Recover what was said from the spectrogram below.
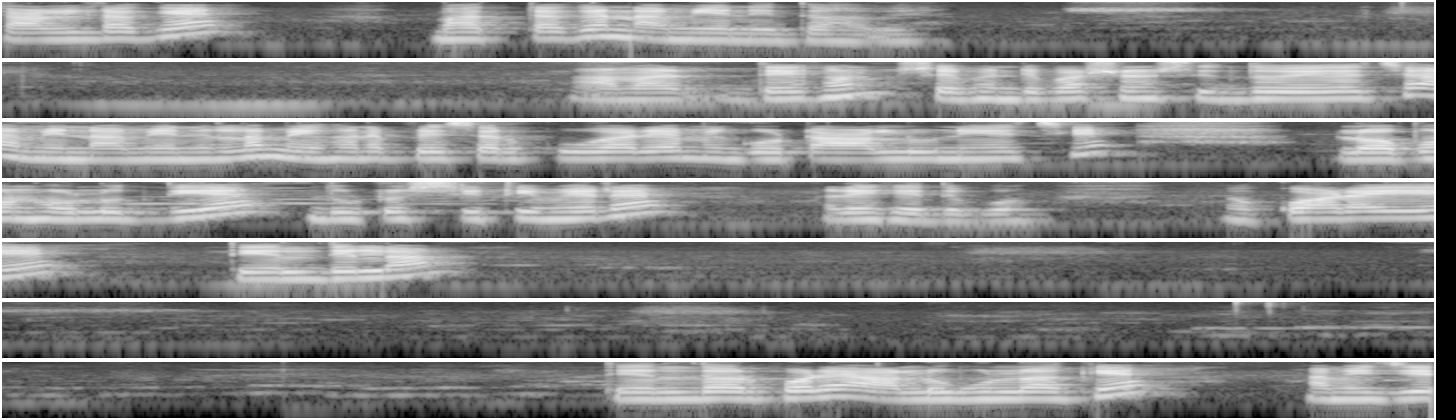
চালটাকে, ভাতটাকে নামিয়ে নিতে হবে। আমার দেখুন সেভেন্টি পার্সেন্ট সিদ্ধ হয়ে গেছে, আমি নামিয়ে নিলাম। এখানে প্রেসার কুকারে আমি গোটা আলু নিয়েছি, লবণ, হলুদ দিয়ে দুটো সিটি মেরে রেখে দেব। কড়াইয়ে তেল দিলাম। তেল দেওয়ার পরে আলুগুলোকে আমি যে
